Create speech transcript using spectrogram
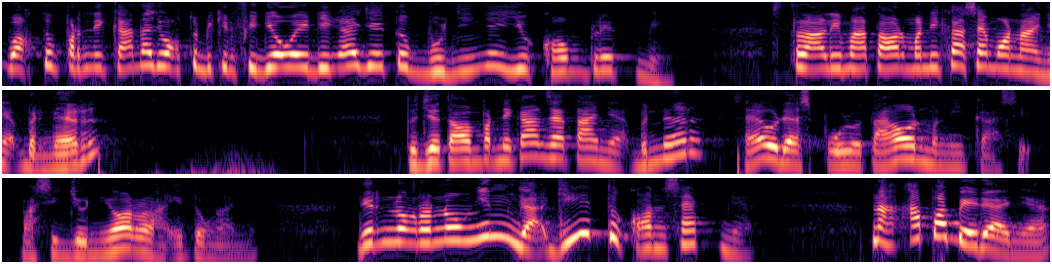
waktu pernikahan aja, waktu bikin video wedding aja itu bunyinya you complete me. Setelah lima tahun menikah saya mau nanya, bener? Tujuh tahun pernikahan saya tanya, bener? Saya udah 10 tahun menikah sih. Masih junior lah hitungannya. Direnung-renungin nggak gitu konsepnya. Nah, apa bedanya?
